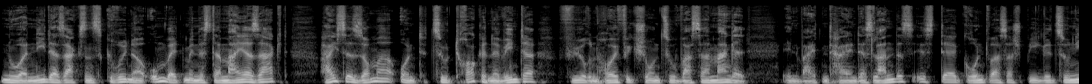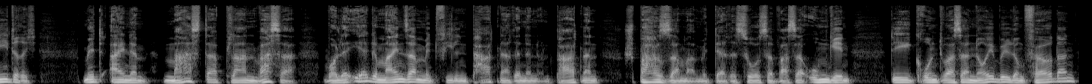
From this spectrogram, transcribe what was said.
Nur Niedersachsens grüner Umweltminister Mayer sagt, heiße Sommer und zu trockene Winter führen häufig schon zu Wassermangel. In weiten Teilen des Landes ist der Grundwasserspiegel zu niedrig. Mit einem Masterplan Wasser wolle er gemeinsam mit vielen Partnerinnen und Partnern sparsamer mit der Ressource Wasser umgehen, die Grundwasserneubildung fördern,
